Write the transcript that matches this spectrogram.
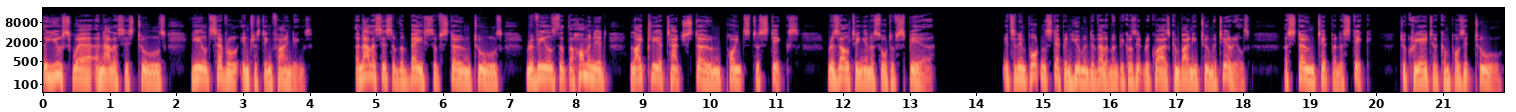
The use-wear analysis tools yield several interesting findings. Analysis of the base of stone tools reveals that the hominid likely attached stone points to sticks, resulting in a sort of spear. It's an important step in human development because it requires combining two materials, a stone tip and a stick, to create a composite tool.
